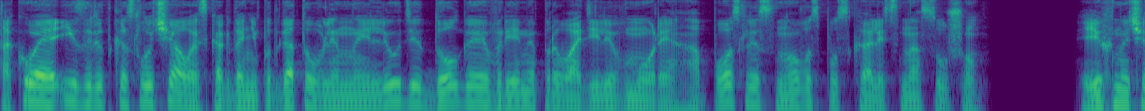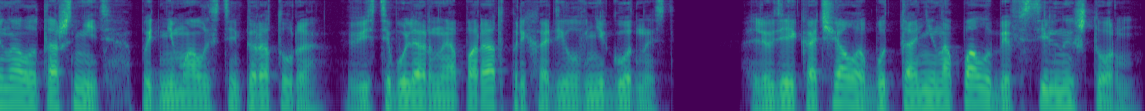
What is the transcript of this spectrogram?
Такое изредка случалось, когда неподготовленные люди долгое время проводили в море, а после снова спускались на сушу. Их начинало тошнить, поднималась температура, вестибулярный аппарат приходил в негодность. Людей качало, будто они на палубе в сильный шторм.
